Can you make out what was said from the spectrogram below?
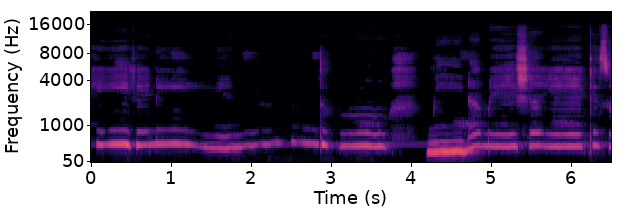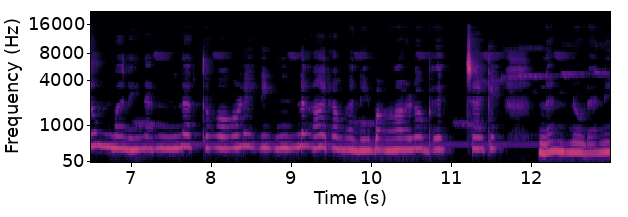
ಹೀಗೆ ನೀ ಎಂದು. ಮೀನಮೇಷ ಏಕೆ ಸುಮ್ಮನೆ ನನ್ನ ತೋಳೆ ನಿನ್ನ ಅರಮನೆ ಬಾಳು ಬೆಚ್ಚಗೆ ನನ್ನೊಡನೆ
